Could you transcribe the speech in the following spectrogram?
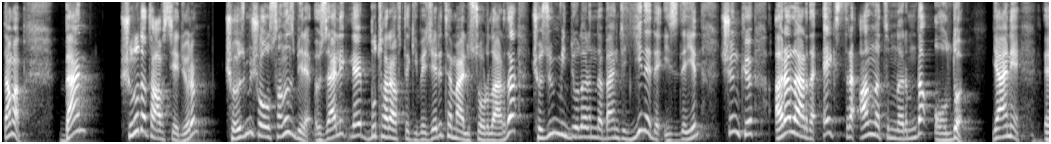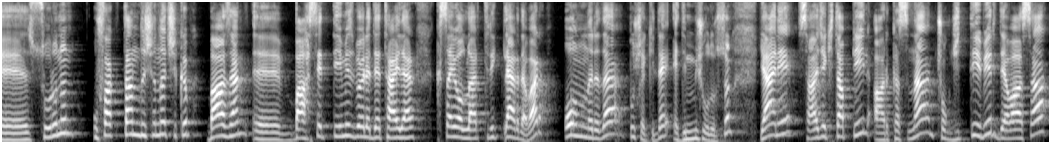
Tamam. Ben şunu da tavsiye ediyorum çözmüş olsanız bile özellikle bu taraftaki beceri temelli sorularda çözüm videolarında bence yine de izleyin. Çünkü aralarda ekstra anlatımlarım da oldu. Yani e, sorunun ufaktan dışına çıkıp bazen e, bahsettiğimiz böyle detaylar, kısa yollar, trikler de var. Onları da bu şekilde edinmiş olursun. Yani sadece kitap değil arkasına çok ciddi bir devasa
